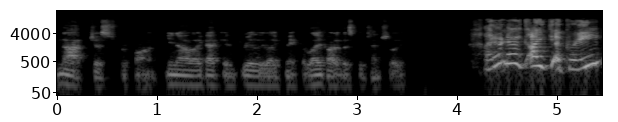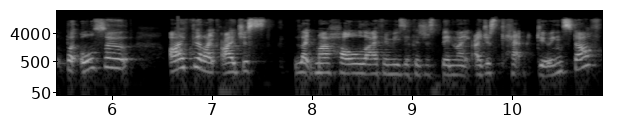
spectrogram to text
not just for fun. You know, like I could really like make a life out of this potentially. I don't know. I agree, but also I feel like I just like my whole life in music has just been like I just kept doing stuff,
